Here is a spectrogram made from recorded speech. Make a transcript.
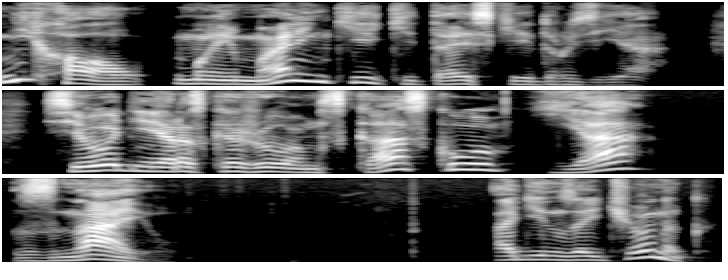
Нихао, мои маленькие китайские друзья. Сегодня я расскажу вам сказку «Я знаю». Один зайчонок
